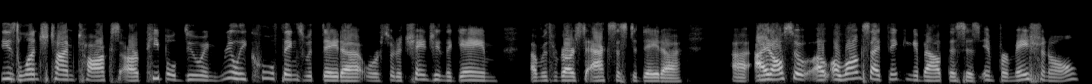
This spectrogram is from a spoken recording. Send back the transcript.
these lunchtime talks are people doing really cool things with data or sort of changing the game with regards to access to data. I'd also, alongside thinking about this as informational,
